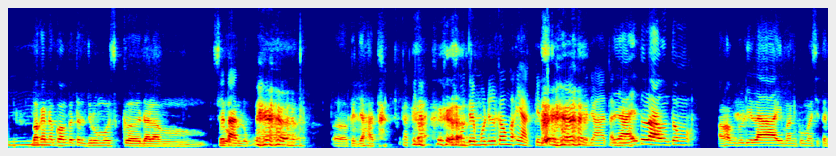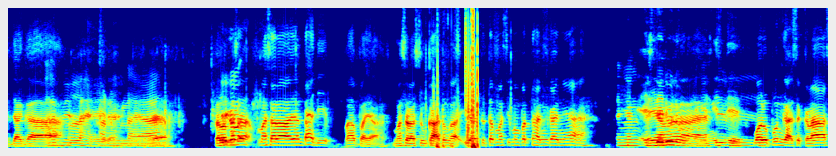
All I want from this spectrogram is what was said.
Hmm. bahkan aku sampai terjerumus ke dalam Setan. eh, kejahatan. Tapi model-model kau nggak yakin kejahatan ya itulah untung alhamdulillah imanku masih terjaga. Alhamdulillah ya. alhamdulillah ya. Ya. Kalau masalah, masalah yang tadi apa ya masalah suka atau enggak ya tetap masih mempertahankannya. Yang yang SD Iya, dulu yang SD dulu. walaupun nggak sekelas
